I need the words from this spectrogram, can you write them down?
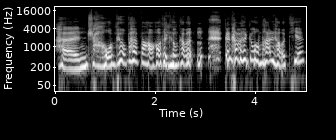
很吵，我没有办法好好的跟他们，跟他们跟我妈聊天。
